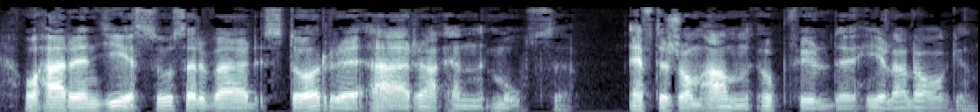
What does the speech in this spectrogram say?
Och Herren Jesus är värd större ära än Mose eftersom han uppfyllde hela lagen.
